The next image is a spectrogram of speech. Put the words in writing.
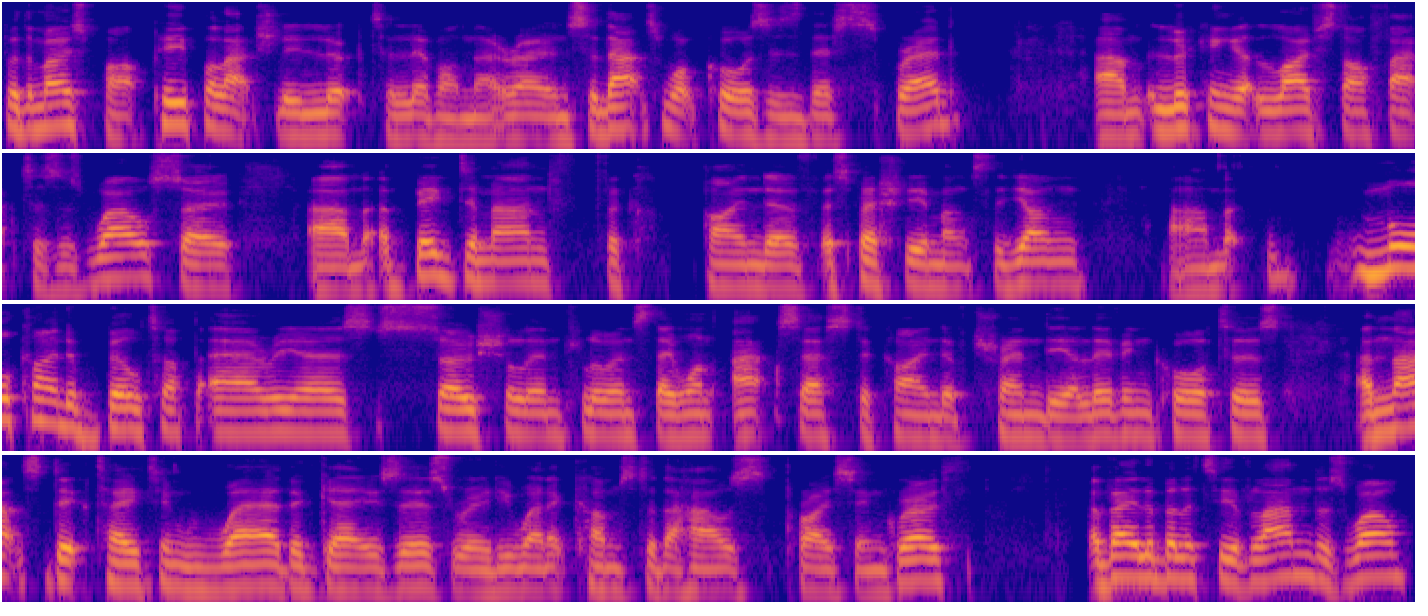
for the most part, people actually look to live on their own. So that's what causes this spread. Um, looking at lifestyle factors as well. So um, a big demand for kind of, especially amongst the young, um, more kind of built up areas, social influence. They want access to kind of trendier living quarters. And that's dictating where the gaze is really when it comes to the house pricing growth. Availability of land as well.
